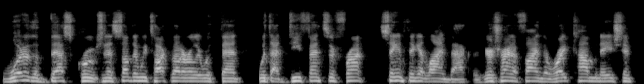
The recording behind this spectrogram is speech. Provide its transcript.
what are the best groups? And it's something we talked about earlier with Ben with that defensive front. Same thing at linebacker. You're trying to find the right combination.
